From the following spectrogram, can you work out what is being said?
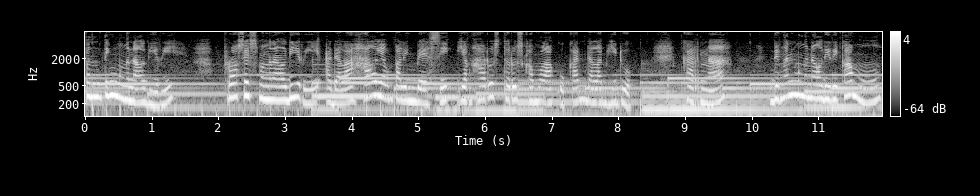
penting mengenal diri? Proses mengenal diri adalah hal yang paling basic yang harus terus kamu lakukan dalam hidup, karena dengan mengenal diri kamu,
